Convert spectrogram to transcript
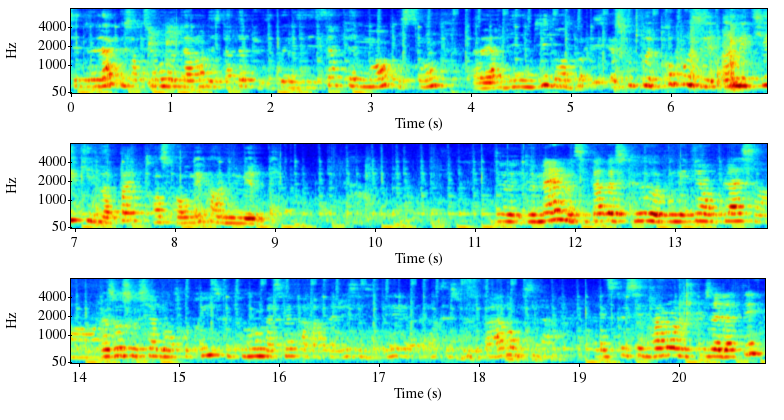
c'est de là que sortiront notamment des startups que vous connaissez certainement, qui sont euh, Airbnb, Dropbox. Est-ce que vous pouvez proposer un métier qui ne va pas être transformé par le numérique? De, de, même, c'est pas parce que vous mettez en place un réseau social d'entreprise que tout le monde va se mettre à partager ses idées euh, alors que ça se faisait pas avant. Est-ce que c'est vraiment le plus adapté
